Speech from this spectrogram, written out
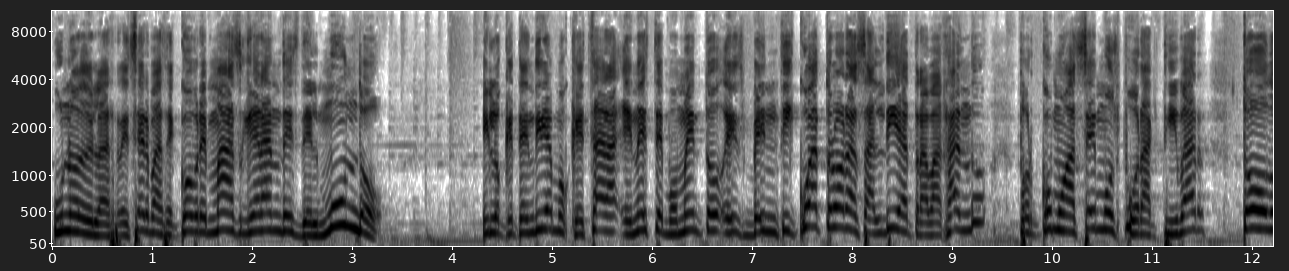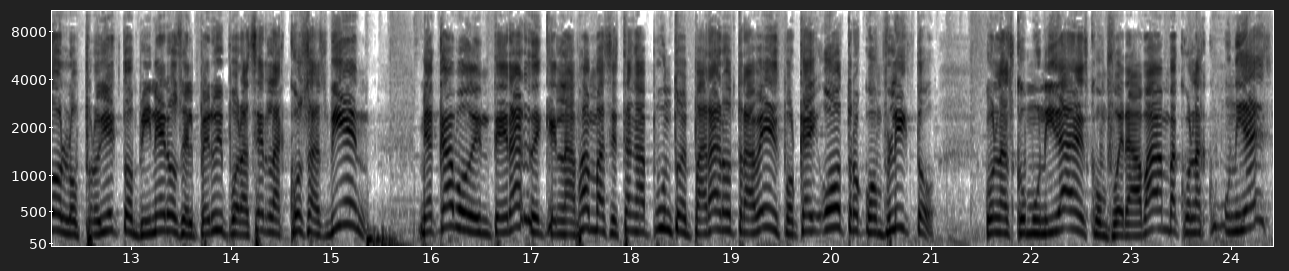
una de las reservas de cobre más grandes del mundo. Y lo que tendríamos que estar en este momento es 24 horas al día trabajando por cómo hacemos por activar todos los proyectos mineros del Perú y por hacer las cosas bien. Me acabo de enterar de que en las Bambas están a punto de parar otra vez porque hay otro conflicto con las comunidades, con Fuerabamba, con las comunidades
